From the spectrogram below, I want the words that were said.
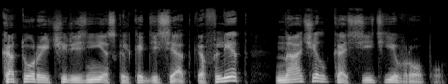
который через несколько десятков лет начал косить Европу.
